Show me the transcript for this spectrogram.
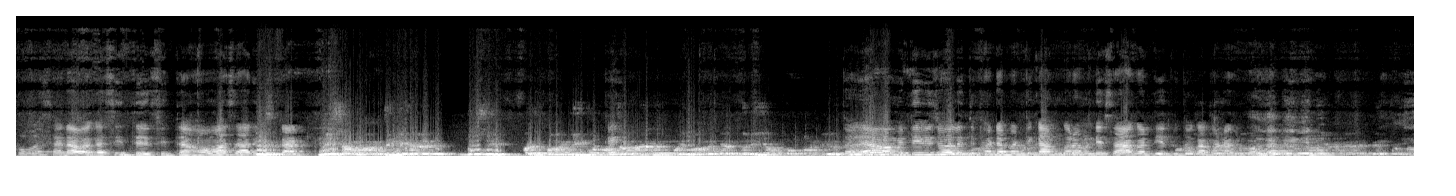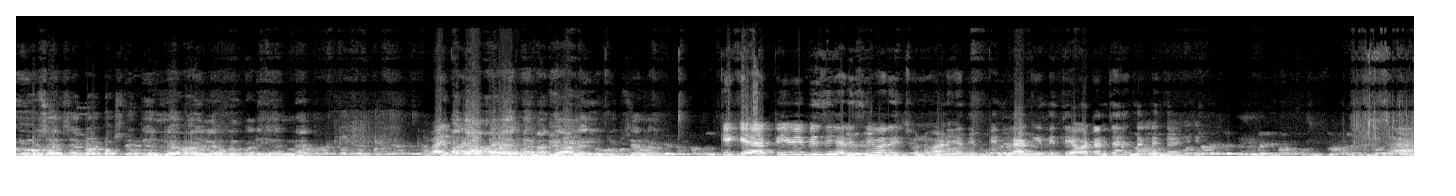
કોમાસાર આવાગા સીધે સીધા હોમાસાર સ્ટાર્ટ તો હે અમે ટીવી જોઈ લીધી ફટાફટ કામ કરો મંડે સા કરી દૂધો કા કે કે ટીવી બીજી રિસીવર જૂનવાણી હતી. પિન લાગી ની તે વટન જાય તો લેતા હે હા.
